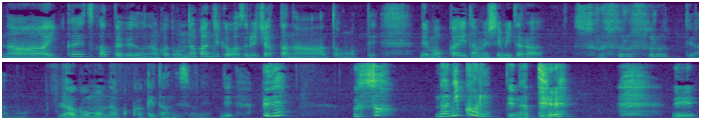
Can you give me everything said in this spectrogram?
なあ一回使ったけどなんかどんな感じか忘れちゃったなあと思って。でもう一回試してみたらスルスルスルってあのラグもなく描けたんですよね。で「え？嘘？何これ!」ってなって。で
